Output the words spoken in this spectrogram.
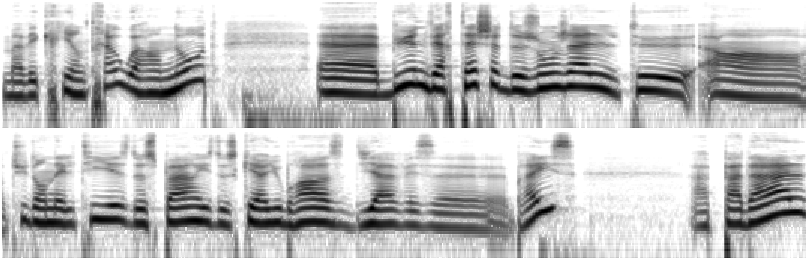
m'ave kri an trao war an not. Euh, buen ver techet de jonjal te tu dan el tiez de spariz de diavez euh, breiz. A padal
